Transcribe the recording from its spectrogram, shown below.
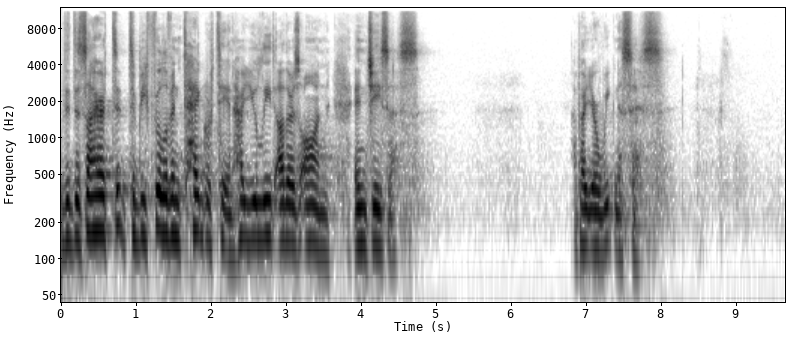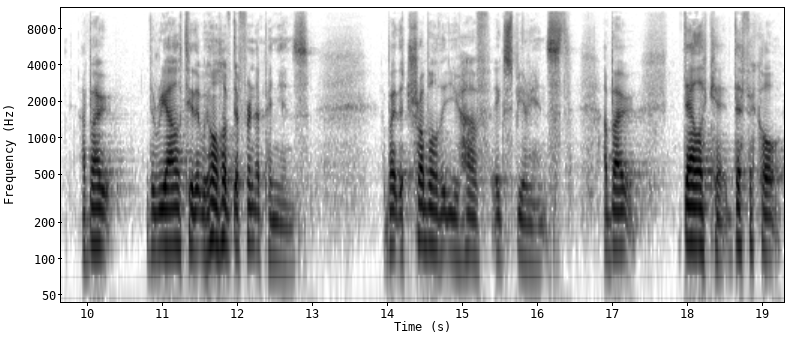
the desire to, to be full of integrity and how you lead others on in Jesus, about your weaknesses, about the reality that we all have different opinions about the trouble that you have experienced, about delicate, difficult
